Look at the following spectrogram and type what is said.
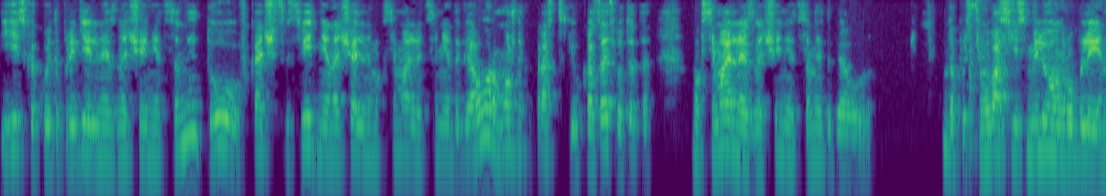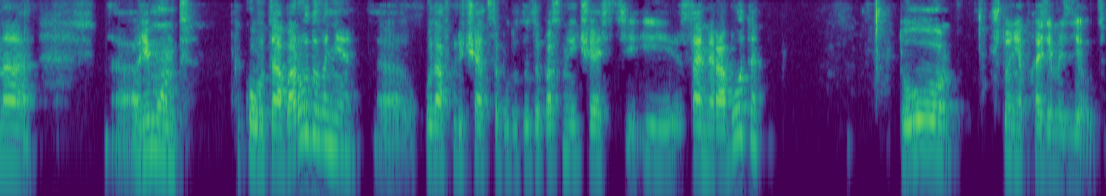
и есть какое-то предельное значение цены, то в качестве сведения о начальной максимальной цене договора можно как раз-таки указать вот это максимальное значение цены договора. Ну, допустим, у вас есть миллион рублей на э, ремонт какого-то оборудования, э, куда включаться будут запасные части и сами работы – то что необходимо сделать?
